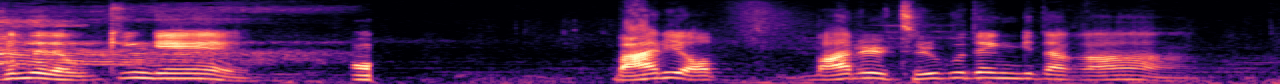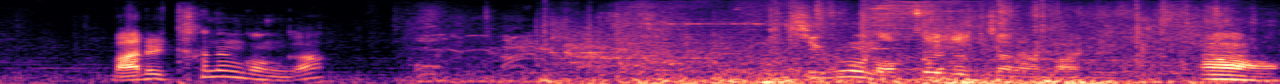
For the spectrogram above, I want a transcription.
근데 내가 웃긴 게 어. 말이 없 말을 들고 댕기다가 말을 타는 건가? 지금은 없어졌잖아 말이. 어.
